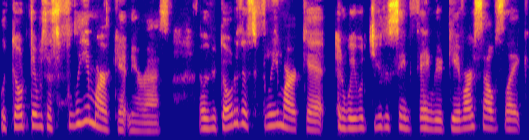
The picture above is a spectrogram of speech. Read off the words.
would go there was this flea market near us. And we would go to this flea market and we would do the same thing. We would give ourselves like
